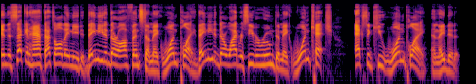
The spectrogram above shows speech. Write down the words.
In the second half, that's all they needed. They needed their offense to make one play. They needed their wide receiver room to make one catch, execute one play, and they did it.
